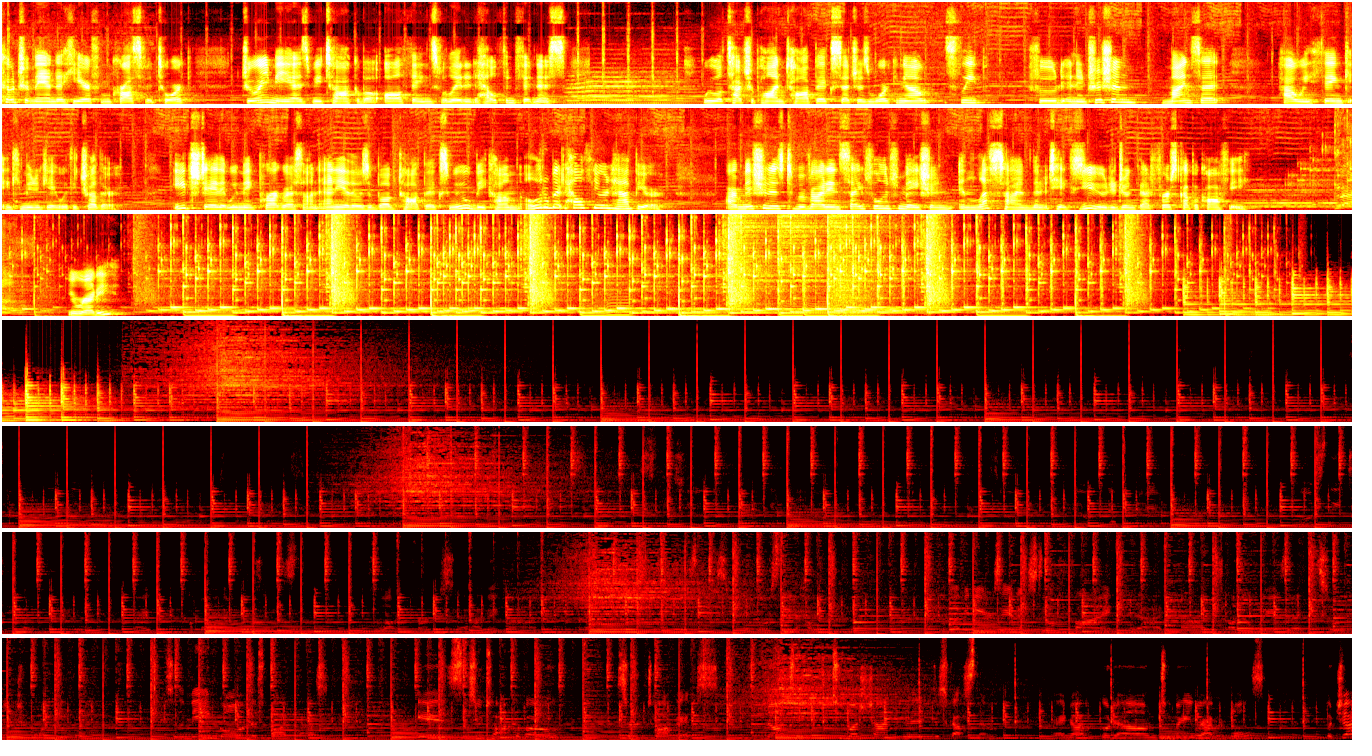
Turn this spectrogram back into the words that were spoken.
Coach Amanda here from CrossFit Torque. Join me as we talk about all things related to health and fitness. We will touch upon topics such as working out, sleep, food and nutrition, mindset, how we think and communicate with each other. Each day that we make progress on any of those above topics, we will become a little bit healthier and happier. Our mission is to provide insightful information in less time than it takes you to drink that first cup of coffee. You ready?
